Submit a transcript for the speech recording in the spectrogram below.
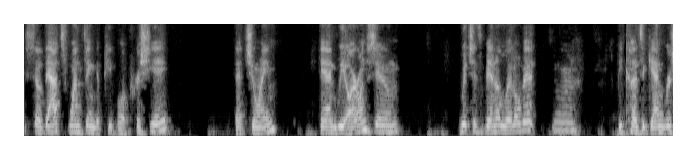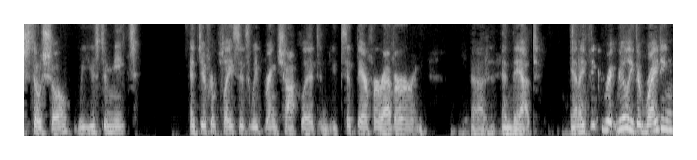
So that's one thing that people appreciate that join. And we are on Zoom which has been a little bit mm, because again we're social. We used to meet at different places. We'd bring chocolate and we'd sit there forever and uh, and that. And I think re- really the writing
